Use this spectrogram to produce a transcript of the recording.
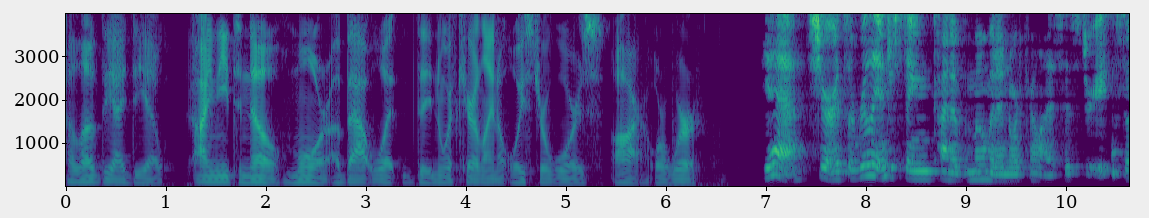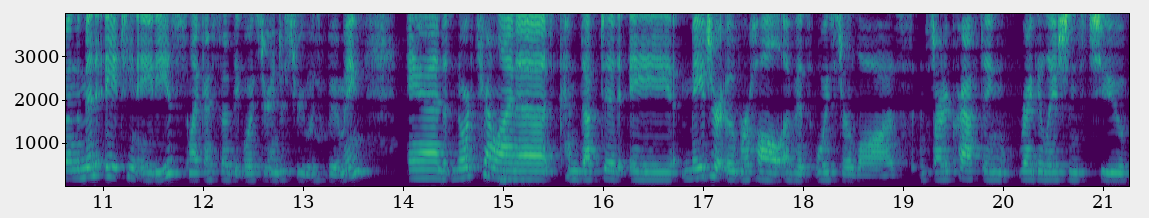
I love the idea. I need to know more about what the North Carolina Oyster Wars are or were. Yeah, sure. It's a really interesting kind of moment in North Carolina's history. So, in the mid 1880s, like I said, the oyster industry was booming, and North Carolina conducted a major overhaul of its oyster laws and started crafting regulations to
